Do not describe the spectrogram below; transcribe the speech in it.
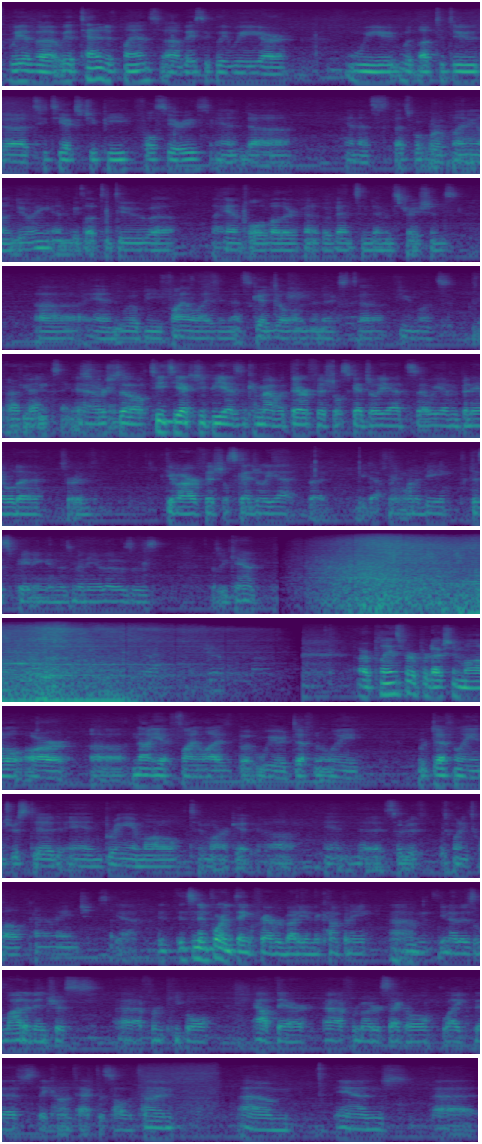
We have uh, we have tentative plans. Uh, basically, we are we would love to do the TTX GP full series, and uh, and that's that's what we're planning on doing. And we'd love to do uh, a handful of other kind of events and demonstrations. Uh, and we'll be finalizing that schedule in the next uh, few months, a few Okay. weeks. I guess. Yeah, we're still TTXGP hasn't come out with their official schedule yet, so we haven't been able to sort of give our official schedule yet. But we definitely want to be participating in as many of those as as we can. Our plans for a production model are uh, not yet finalized, but we are definitely we're definitely interested in bringing a model to market uh, in the sort of 2012 kind of range. So. Yeah, it, it's an important thing for everybody in the company. Um, you know, there's a lot of interest uh, from people out there uh, for motorcycle like this. They contact us all the time, um, and uh,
